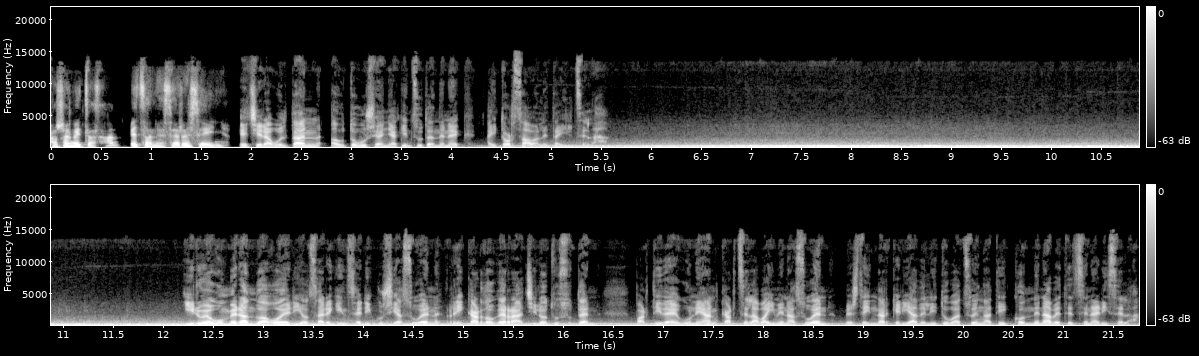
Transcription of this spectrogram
jasangaitza zan. Etzan ez errezein. Etxera bueltan, autobusean jakintzuten denek aitor zabaleta hiltzela. Hiru egun beranduago eriotzarekin zerikusia zuen Ricardo Gerra atxilotu zuten. Partida egunean kartzela baimena zuen, beste indarkeria delitu batzuengatik kondena betetzen ari zela.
